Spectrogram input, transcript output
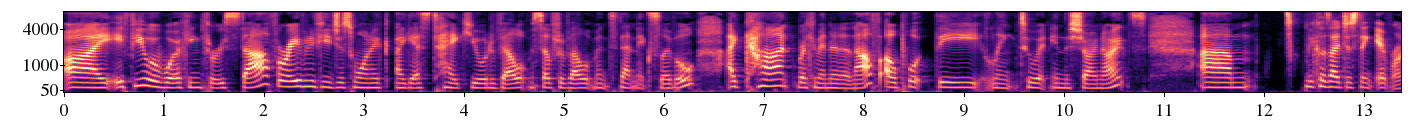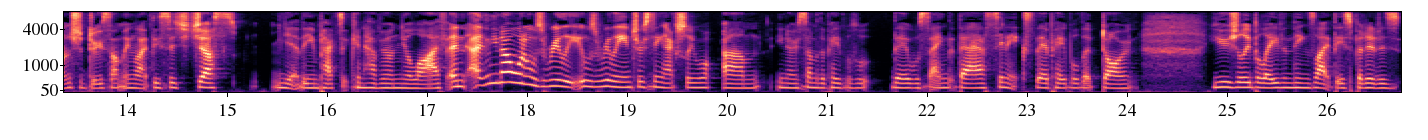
I if you are working through stuff or even if you just want to I guess take your development self-development to that next level, I can't recommend it enough. I'll put the link to it in the show notes. Um, because I just think everyone should do something like this. It's just yeah, the impact it can have on your life. And and you know what it was really it was really interesting actually um you know some of the people there were saying that they are cynics. They're people that don't usually believe in things like this, but it has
